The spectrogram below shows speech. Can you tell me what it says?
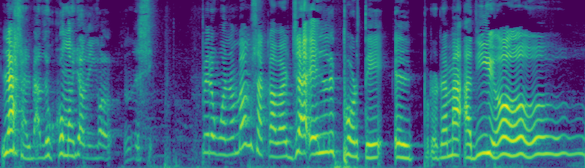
La ha salvado, como yo digo. Pero bueno, vamos a acabar ya el deporte, el programa. Adiós.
